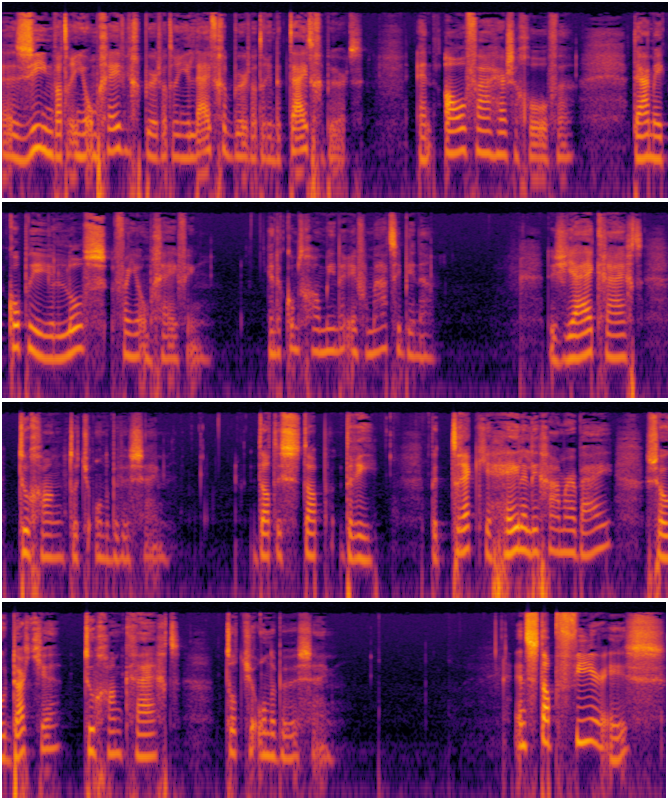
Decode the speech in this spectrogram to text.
uh, zien wat er in je omgeving gebeurt, wat er in je lijf gebeurt, wat er in de tijd gebeurt. En alfa hersengolven, Daarmee koppel je je los van je omgeving. En er komt gewoon minder informatie binnen. Dus jij krijgt toegang tot je onderbewustzijn. Dat is stap 3. Betrek je hele lichaam erbij, zodat je toegang krijgt tot je onderbewustzijn. En stap 4 is:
